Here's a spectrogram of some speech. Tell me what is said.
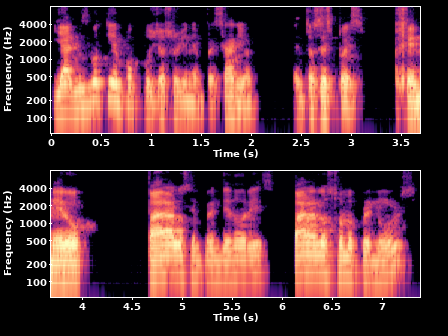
y al mismo tiempo, pues yo soy un empresario. Entonces, pues genero para los emprendedores, para los solopreneurs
